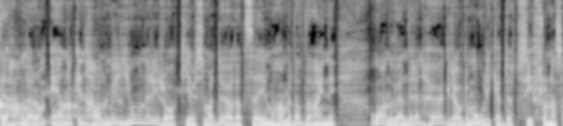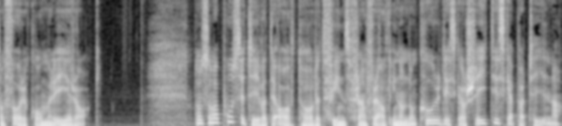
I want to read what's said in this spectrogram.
det handlar om en och en halv miljoner irakier som har dödat, säger Mohammed Al-Daini och använder en högre av de olika dödssiffrorna som förekommer i Irak. De som var positiva till avtalet finns framförallt inom de kurdiska och shiitiska partierna,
